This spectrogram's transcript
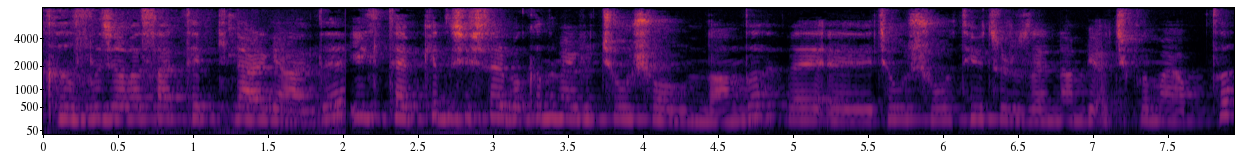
hızlıca ve sert tepkiler geldi. İlk tepki Dışişleri Bakanı Mevlüt Çavuşoğlu'ndandı ve e, Çavuşoğlu Twitter üzerinden bir açıklama yaptı.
